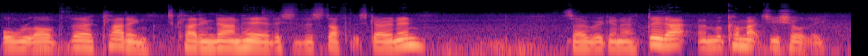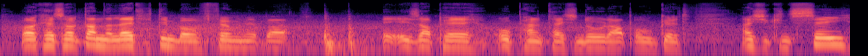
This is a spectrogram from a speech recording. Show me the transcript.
all of the cladding. It's cladding down here. This is the stuff that's going in. So we're going to do that and we'll come back to you shortly. Okay, so I've done the lead. Didn't bother filming it, but it is up here. All panotations all up, all good. As you can see,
